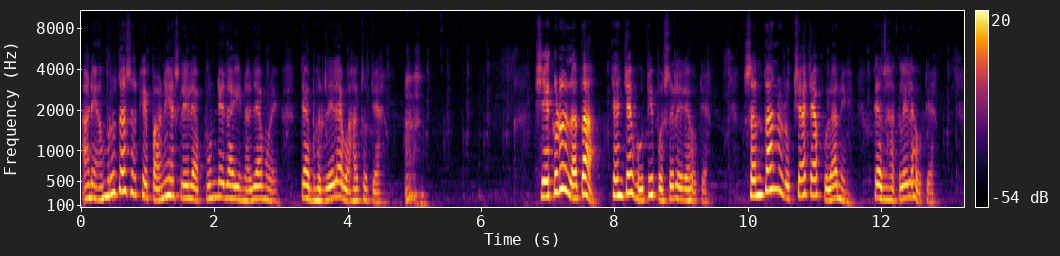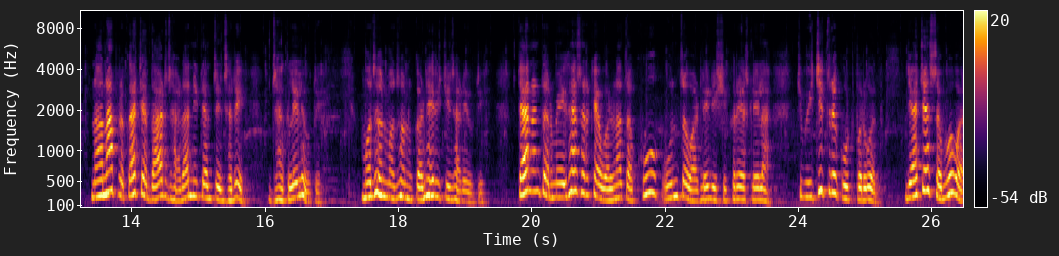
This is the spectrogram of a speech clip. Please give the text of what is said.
आणि अमृतासारखे पाणी असलेल्या पुण्यदायी नद्यामुळे त्या भरलेल्या वाहत होत्या. शेकडो लता त्यांच्या भोवती पसरलेल्या होत्या. संतान वृक्षाच्या फुलाने त्या झाकलेल्या होत्या. नाना प्रकारच्या दाट झाडांनी त्यांचे झरे झाकलेले होते. मधून मधून कण्हेरीची झाडे होती. त्यानंतर मेघासारख्या वर्णाचा खूप उंच वाढलेली शिखरे असलेला विचित्र कूट पर्वत ज्याच्या सभोवर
